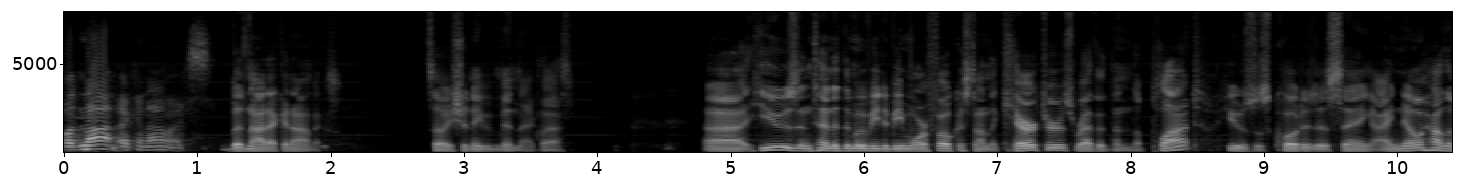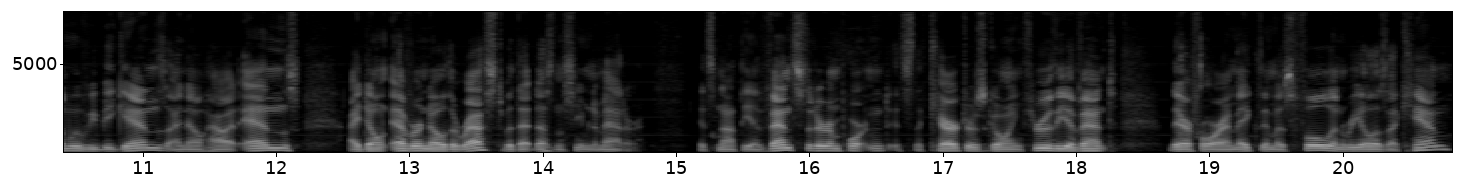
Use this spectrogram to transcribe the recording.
But not economics. but not economics. So he shouldn't even been in that class. Uh, Hughes intended the movie to be more focused on the characters rather than the plot. Hughes was quoted as saying, I know how the movie begins, I know how it ends. I don't ever know the rest, but that doesn't seem to matter. It's not the events that are important, it's the characters going through the event. Therefore, I make them as full and real as I can.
